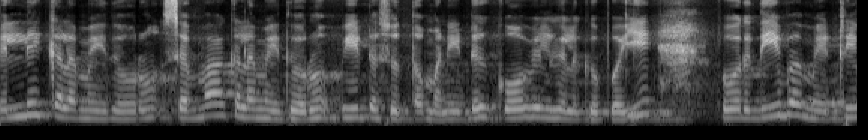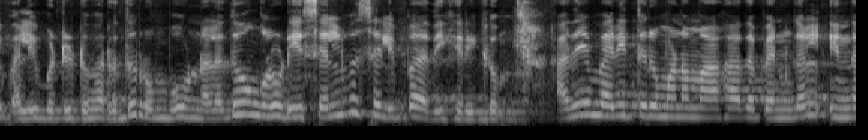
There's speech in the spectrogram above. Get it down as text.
வெள்ளிக்கிழமை தோறும் செவ்வாய்க்கிழமை தோறும் வீட்டை சுத்தம் பண்ணிவிட்டு கோவில்களுக்கு போய் ஒரு தீபம் ஏற்றி வழிபட்டுட்டு வர்றது ரொம்பவும் நல்லது. உங்களுடைய செல்வ செழிப்பு அதிகரிக்கும். அதே மாதிரி திருமணமாகாத பெண்கள் இந்த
